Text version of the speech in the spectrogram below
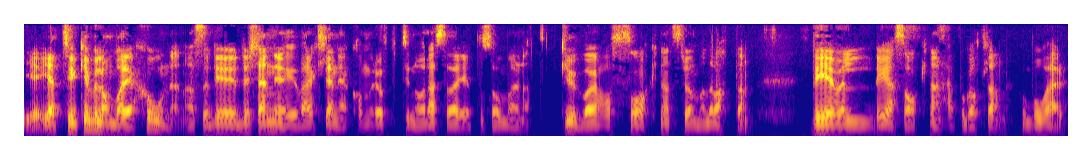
jag tycker väl om variationen. Alltså det, det känner jag ju verkligen när jag kommer upp till norra Sverige på sommaren. Att gud vad jag har saknat strömmande vatten. Det är väl det jag saknar här på Gotland och bo här.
